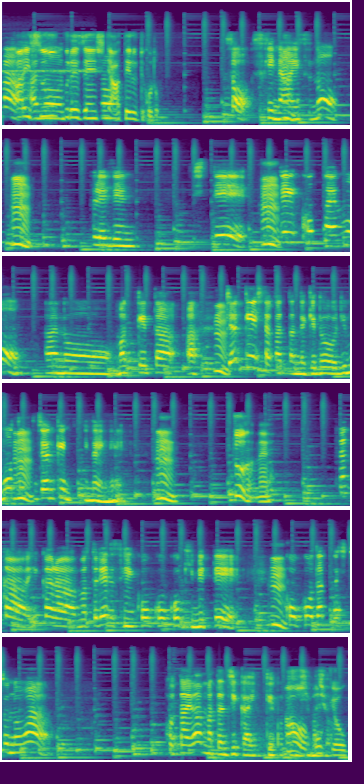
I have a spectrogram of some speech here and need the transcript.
まあ、アイスあをプレゼンして当てるってこと。のそう好きなアイスのうん。プレゼンして、うん。で今回もあのー負けたあ、うん。じゃんけんしたかったんだけどリモートじゃんけんできないね、うん。そうだねなんかいいから、まあ、とりあえず先攻後攻決めてうん。高校だった人のは答えはまた次回っていうことにしましょう。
